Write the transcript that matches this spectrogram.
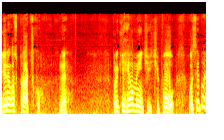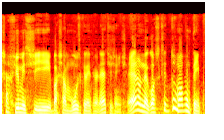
e é um negócio prático, né? Porque realmente, tipo, você baixar filmes e baixar música na internet, gente, era um negócio que você tomava um tempo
